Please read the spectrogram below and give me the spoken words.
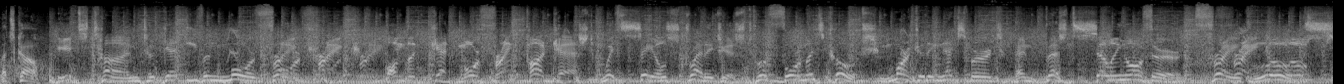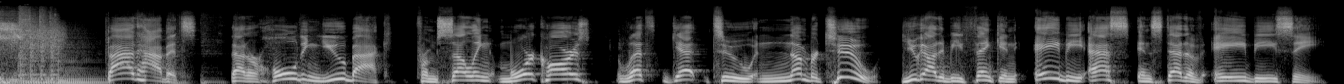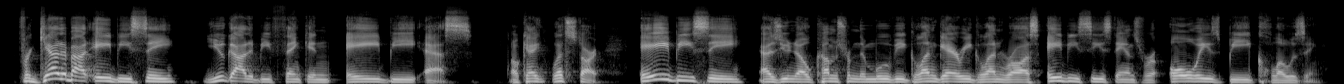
Let's go. It's time to get even more frank, More Frank. on the Get More Frank podcast with sales strategist, performance coach, marketing expert, and best-selling author Frank, Frank Lopes. Bad habits that are holding you back from selling more cars. Let's get to number two. You got to be thinking ABS instead of ABC. Forget about ABC. You got to be thinking ABS. Okay, let's start. ABC, as you know, comes from the movie Glengarry Glen Ross. ABC stands for Always Be Closing.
